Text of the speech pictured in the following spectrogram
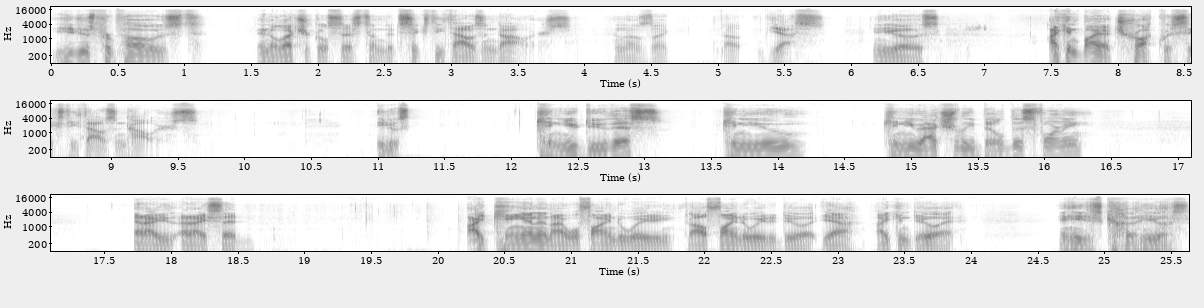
you just proposed an electrical system that's $60,000. And I was like, uh, yes. And he goes, I can buy a truck with $60,000. He goes, can you do this? Can you can you actually build this for me? And I and I said, I can, and I will find a way. To, I'll find a way to do it. Yeah, I can do it. And he just he goes,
